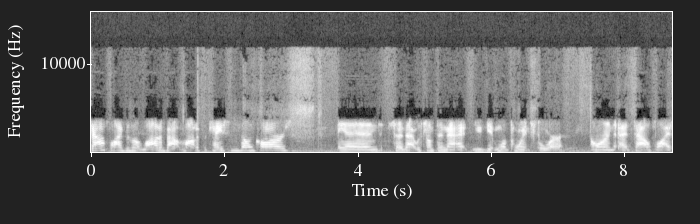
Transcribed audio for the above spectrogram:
South Life is a lot about modifications on cars, and so that was something that you get more points for on at South Life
